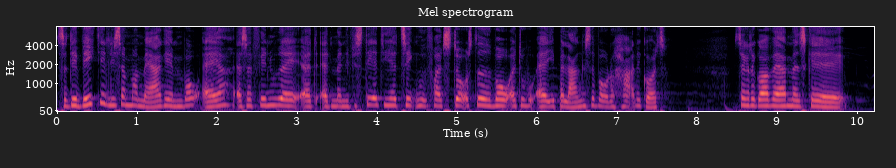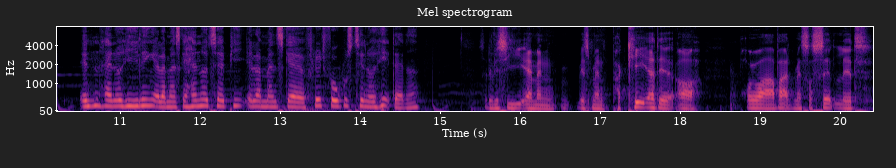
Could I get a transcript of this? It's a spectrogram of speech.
så det er vigtigt ligesom at mærke, jamen, hvor er jeg? Altså finde ud af at, at manifestere de her ting ud fra et ståsted, hvor at du er i balance, hvor du har det godt. Så kan det godt være, at man skal enten have noget healing, eller man skal have noget terapi, eller man skal flytte fokus til noget helt andet. Så det vil sige, at man, hvis man parkerer det og prøver at arbejde med sig selv lidt,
